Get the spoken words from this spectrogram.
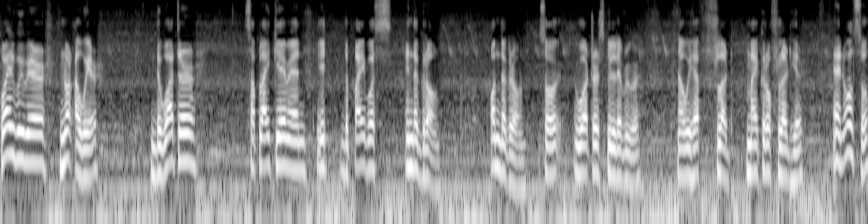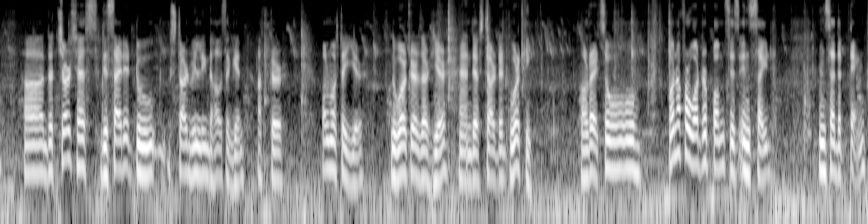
while we were not aware the water supply came and it the pipe was in the ground. On the ground. So water spilled everywhere. Now we have flood micro flood here. And also uh, the church has decided to start building the house again after almost a year. The workers are here and they've started working all right so one of our water pumps is inside inside the tank.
